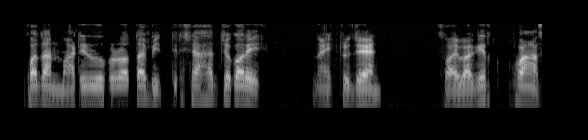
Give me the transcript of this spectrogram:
উপাদান মাটির উর্বরতা বৃদ্ধির সাহায্য করে? নাইট্রোজেন ছয় ভাগের পাঁচ,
